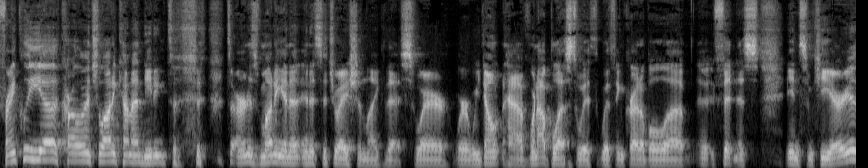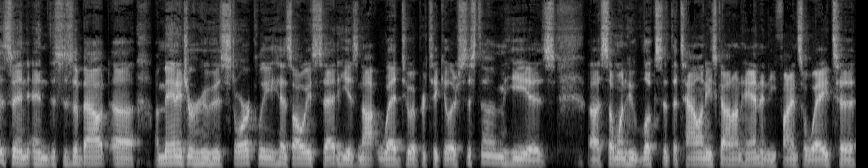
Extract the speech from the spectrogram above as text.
frankly, uh, Carlo Ancelotti kind of needing to to earn his money in a in a situation like this, where where we don't have we're not blessed with with incredible uh, fitness in some key areas, and and this is about uh, a manager who historically has always said he is not wed to a particular system. He is uh, someone who looks at the talent he's got on hand and he finds a way to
